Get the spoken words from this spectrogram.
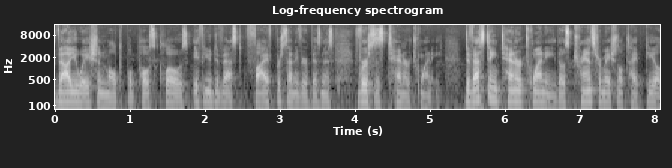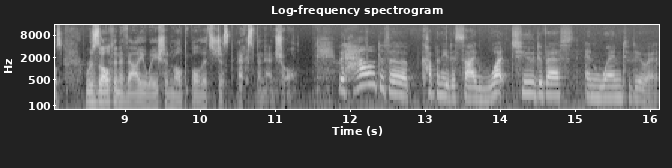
valuation multiple post close if you divest 5% of your business versus 10 or 20. Divesting 10 or 20, those transformational type deals, result in a valuation multiple that's just exponential. But how does a company decide what to divest and when to do it?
